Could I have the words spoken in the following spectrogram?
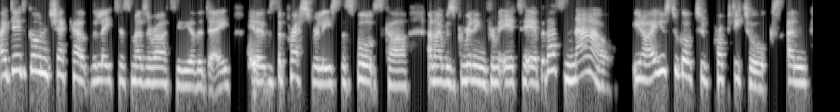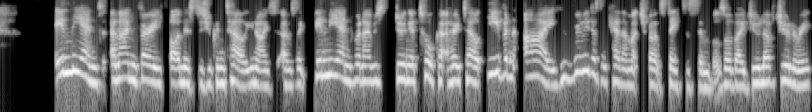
I did go and check out the latest Maserati the other day. You know, it was the press release, the sports car, and I was grinning from ear to ear. But that's now. You know, I used to go to property talks and in the end, and I'm very honest as you can tell, you know, I, I, was like, in the end, when I was doing a talk at a hotel, even I, who really doesn't care that much about status symbols, although I do love jewelry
